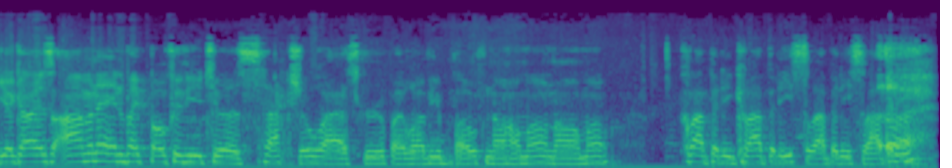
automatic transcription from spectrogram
Yeah, guys, I'm gonna invite both of you to a sexual ass group. I love you both. No homo, no homo. Clappity, clappity, slappity, slappity.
